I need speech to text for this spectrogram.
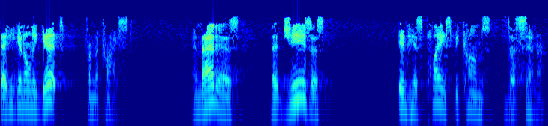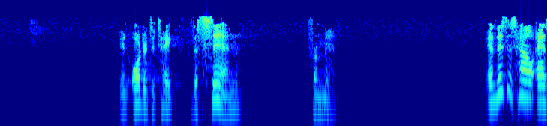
That he can only get from the Christ. And that is that Jesus, in his place, becomes the sinner. In order to take the sin from men. And this is how, as,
